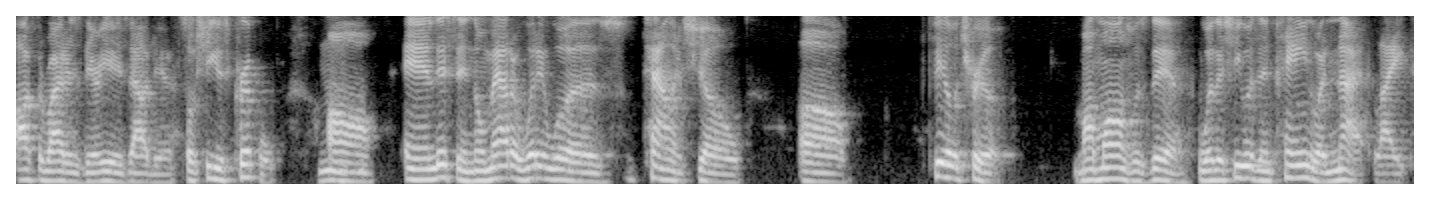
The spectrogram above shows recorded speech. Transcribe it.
arthritis there is out there. So she is crippled. Mm. Um, and listen, no matter what it was, talent show, uh, field trip, my mom's was there, whether she was in pain or not. Like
